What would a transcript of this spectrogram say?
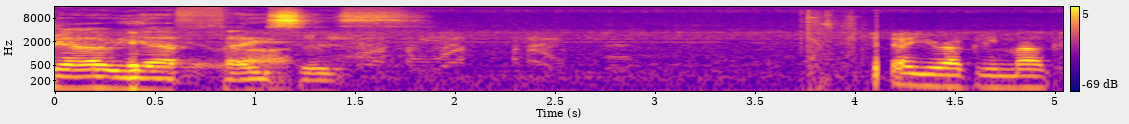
Show your faces. Show your ugly mugs.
